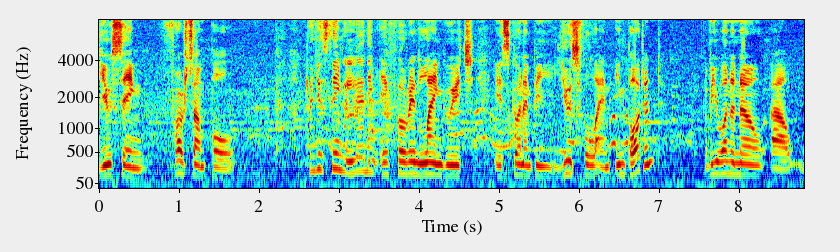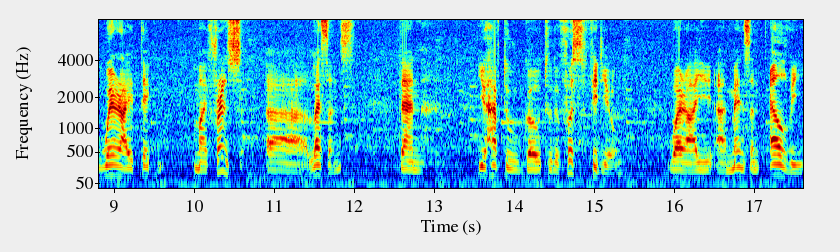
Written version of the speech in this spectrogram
using. For example, do you think learning a foreign language is gonna be useful and important? If you wanna know uh, where I take my French uh, lessons, then you have to go to the first video where I uh, mentioned LV.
